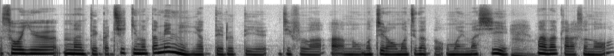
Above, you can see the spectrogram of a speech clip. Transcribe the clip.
そういうなんていうか地域のためにやってるっていう自負はあのもちろんお持ちだと思いますし、うん。まあだからその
